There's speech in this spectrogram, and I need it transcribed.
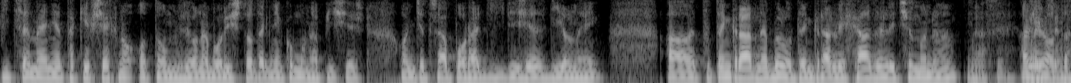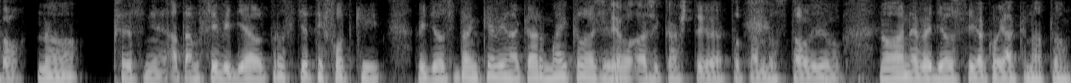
víceméně taky všechno o tom, že jo, nebo když to tak někomu napíšeš, on tě třeba poradí, když je sdílný. Ale to tenkrát nebylo, tenkrát vycházeli ČMN. Jasně, a že jo, ta, no, Přesně. A tam si viděl prostě ty fotky. Viděl si tam Kevina Carmichaela, že jo? jo. A říkáš ty, jak to tam dostal, že jo? No a nevěděl si jako jak na to.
